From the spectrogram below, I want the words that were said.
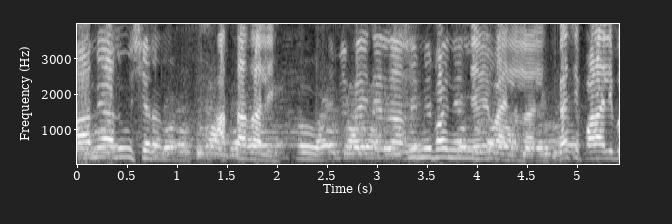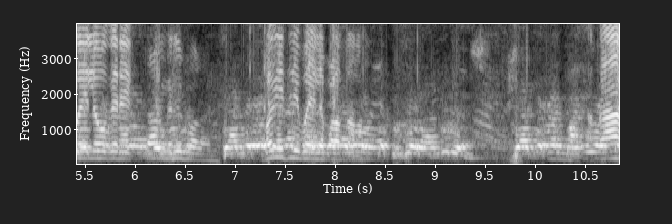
आम्ही आलो उशिरा आत्ताच आले. हो. सेमी फायनल सेमी फायनल आले. कशी पळाली बैल वगैरे? चांगली बघितली बैल पळताना. आता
